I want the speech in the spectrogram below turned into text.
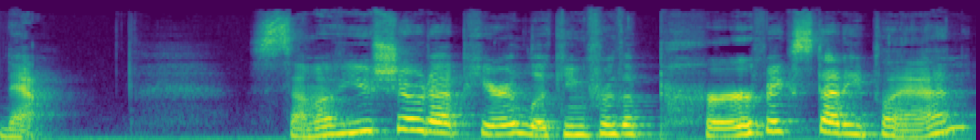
Now, some of you showed up here looking for the perfect study plan,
